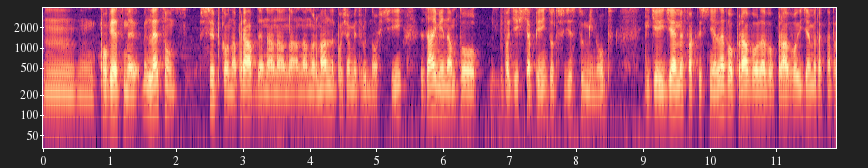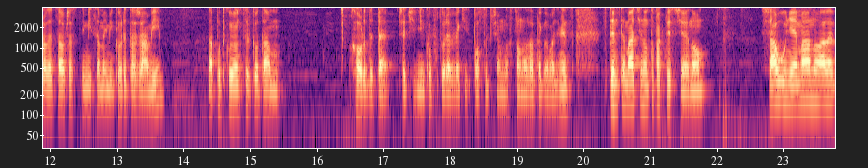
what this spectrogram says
mm, mm, powiedzmy, lecąc szybko naprawdę na, na, na, na normalnym poziomie trudności, zajmie nam to z 25 do 30 minut, gdzie idziemy faktycznie lewo, prawo, lewo, prawo. Idziemy tak naprawdę cały czas tymi samymi korytarzami, napotkując tylko tam hordy te przeciwników, które w jakiś sposób chcą, chcą nas atakować. Więc w tym temacie, no to faktycznie, no szału nie ma, no ale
